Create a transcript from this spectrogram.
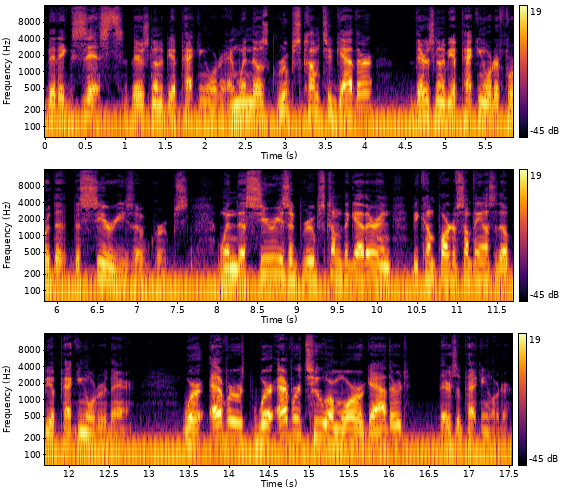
that exists, there's going to be a pecking order. And when those groups come together, there's going to be a pecking order for the, the series of groups. When the series of groups come together and become part of something else, there'll be a pecking order there. Wherever wherever two or more are gathered, there's a pecking order.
